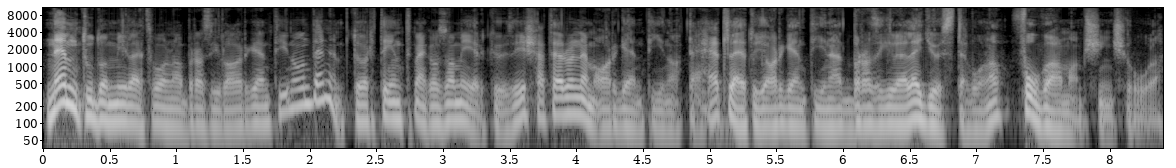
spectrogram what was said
Nem tudom, mi lett volna a Brazil-Argentinon, de nem történt meg az a mérkőzés. Hát erről nem Argentína tehet. Lehet, hogy Argentinát Brazília legyőzte volna, fogalmam sincs róla.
